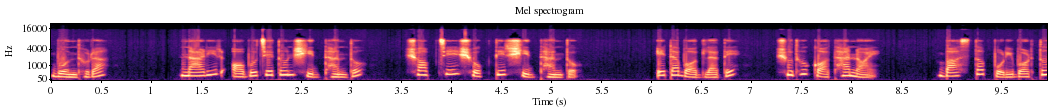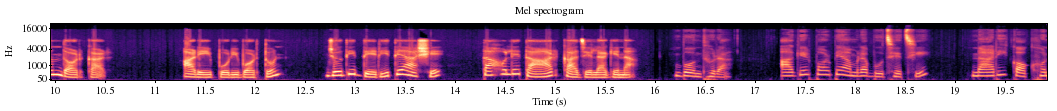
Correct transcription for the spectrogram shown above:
বন্ধুরা, নারীর অবচেতন সিদ্ধান্ত সবচেয়ে শক্তির সিদ্ধান্ত। এটা বদলাতে শুধু কথা নয়, বাস্তব পরিবর্তন দরকার। আর এই পরিবর্তন যদি দেরিতে আসে, তাহলে তা আর কাজে লাগে না। বন্ধুরা, আগের পর্বে আমরা বুঝেছি, নারী কখন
